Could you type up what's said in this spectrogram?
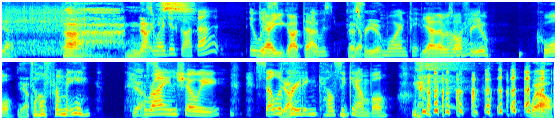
Yeah. Ah, nice. So I just got that? It was, Yeah, you got that. It that. was That's for you. more in favor. Yeah, that was all, for you. Cool. Yeah. It's all for me. Yeah. Ryan Showy celebrating Kelsey Campbell. well,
